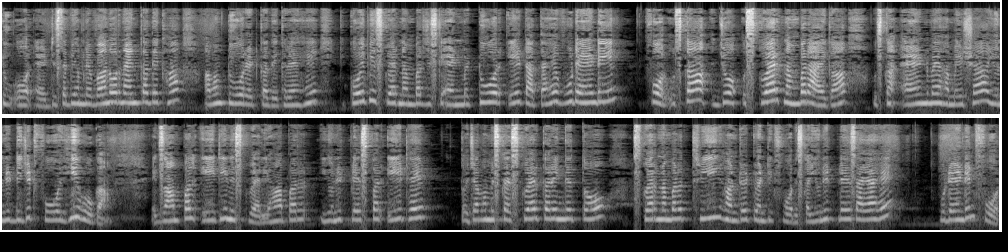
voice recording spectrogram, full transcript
two और एट जैसे अभी हमने वन और नाइन का देखा, अब हम टू और एट का देख रहे हैं कि कोई भी स्क्वायर नंबर जिसके एंड में टू और एट आता है वुड एंड इन फोर उसका जो स्क्वायर नंबर आएगा, उसका एंड में हमेशा यूनिट डिजिट फोर ही होगा। एग्ज़ाम्पल एटीन स्क्वायर यहाँ पर यूनिट प्लेस पर एट है। तो जब हम इसका स्क्वायर करेंगे तो square number three hundred twenty four इसका यूनिट प्लेस आया है वुड एंड इन फोर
